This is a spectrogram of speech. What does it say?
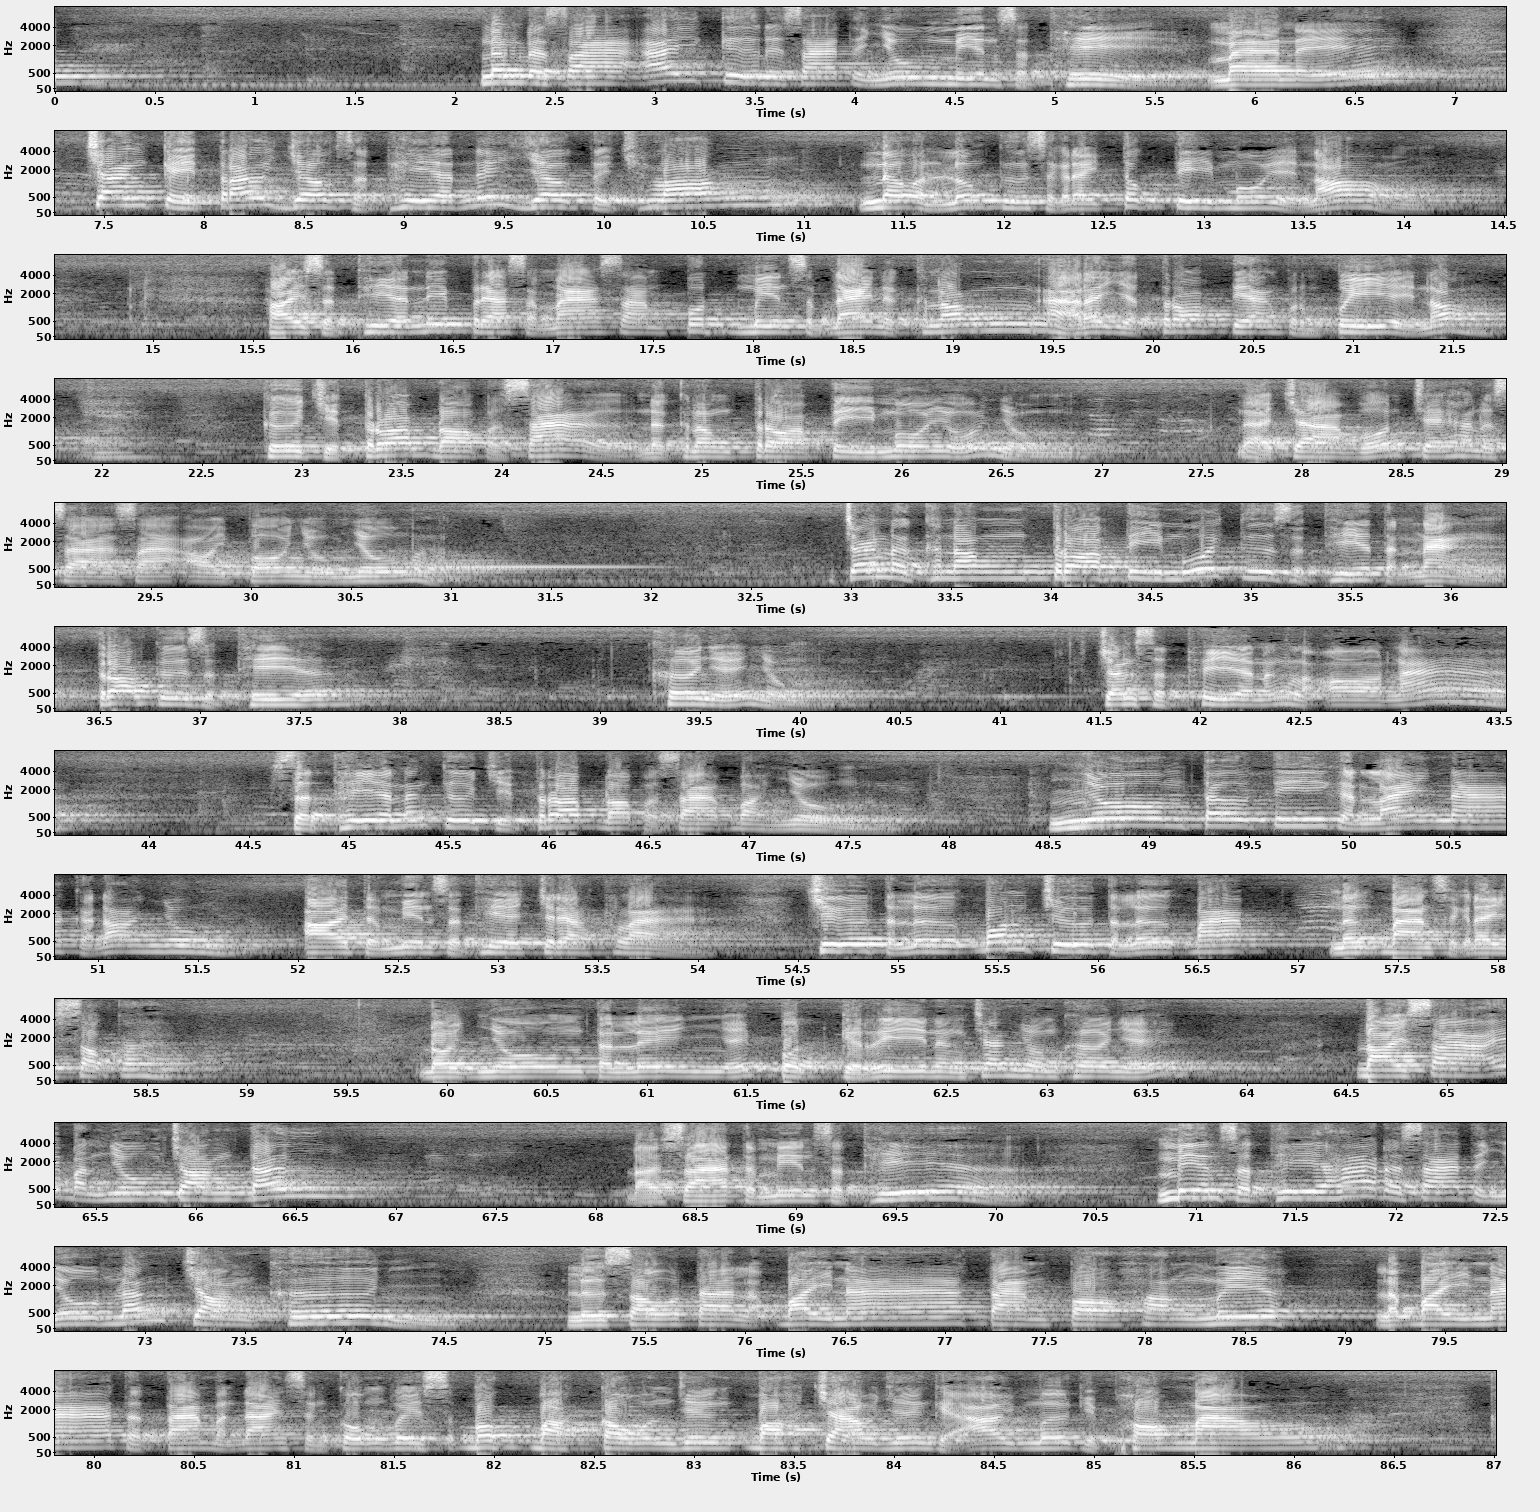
នឹងដោយសារអីគឺដោយសារតែញោមមានសទ្ធាមែនទេ ចឹងគេត្រូវយកសទ្ធានេះយកទៅឆ្លងនៅអន្លង់គឺសក្តិទុកទី1ឯណោហើយសទ្ធានេះព្រះសម្មាសម្ពុទ្ធមានសម្ដែងនៅក្នុងអរិយទ្រព្យទាំង7ឯណោះគឺជាទ្រព្យដ៏ប្រសើរនៅក្នុងទ្រព្យទី1អូញោមណាអាចារ្យវនចេះហៅសាសាឲ្យពោញោមញោម ចឹងនៅក្នុងទ្រព្យទី1គឺសទ្ធាតណੰងទ្រព្យគឺសទ្ធាឃើញទេញោមចឹងសទ្ធាហ្នឹងល្អណាស់សទ្ធាហ្នឹងគឺជាទ្រព្យដ៏ប្រសើររបស់ញោមញោមទៅទីកន្លែងណាក៏ដោយញោមឲ្យតែមានសទ្ធាជ្រះថ្លាជឿទៅលើបុណ្យជឿទៅលើបាបនឹងបានសេចក្តីសុខ ដូចញោមទៅលេងអីពុតគិរីនឹងអញ្ចឹងញោមឃើញទេដោយសារអីបានញោមចង់ទៅដោយសារតែមានសទ្ធា មានសទ្ធាហើយដោយសារតែញោមហ្នឹងចង់ឃើញលើសោតែល្បីណាតាមប៉ោហងមាសល្បីណាទៅតាមបណ្ដាញសង្គម Facebook បោះកូនយើងបោះចៅយើងគេឲ្យមើលគេផុសមក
